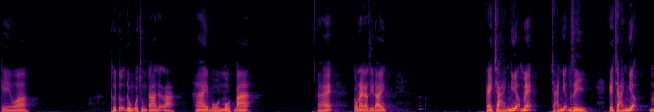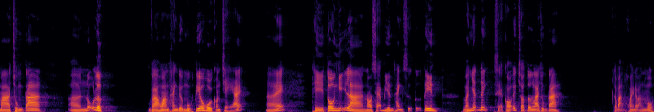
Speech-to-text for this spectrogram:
kê hoa. Thứ tự đúng của chúng ta sẽ là 2413 đấy câu này là gì đấy? cái trải nghiệm ấy trải nghiệm gì? Cái trải nghiệm mà chúng ta uh, nỗ lực và hoàn thành được mục tiêu hồi còn trẻ ấy. Đấy thì tôi nghĩ là nó sẽ biến thành sự tự tin và nhất định sẽ có ích cho tương lai chúng ta. Các bạn khoanh đáp án 1.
